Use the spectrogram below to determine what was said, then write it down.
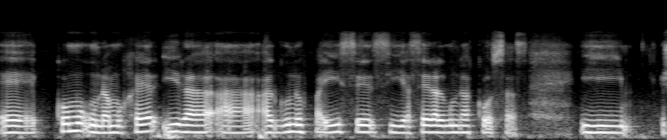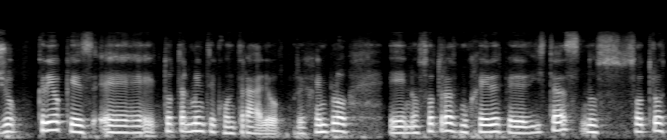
eh, como una mujer ir a, algunos países y hacer algunas cosas. Y yo creo que es eh, totalmente contrario. Por ejemplo, eh, nosotras mujeres periodistas, nosotros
